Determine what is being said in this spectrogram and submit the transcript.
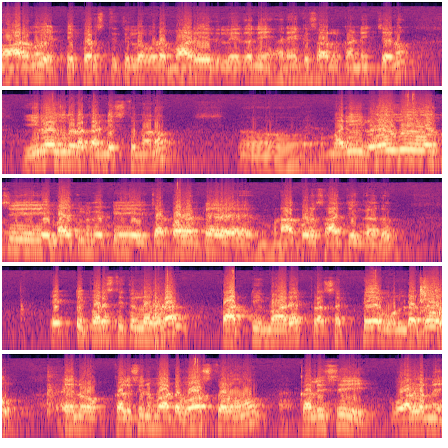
మారను ఎట్టి పరిస్థితుల్లో కూడా మారేది లేదని అనేక సార్లు ఖండించాను. ఈరోజు కూడా ఖండిస్తున్నాను. మరి రోజు వచ్చి మైకులు పెట్టి చెప్పాలంటే నాకు కూడా సాధ్యం కాదు. ఎట్టి పరిస్థితుల్లో కూడా పార్టీ మారే ప్రసక్తే ఉండదు. నేను కలిసిన మాట వాస్తవం కలిసి వాళ్ళని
